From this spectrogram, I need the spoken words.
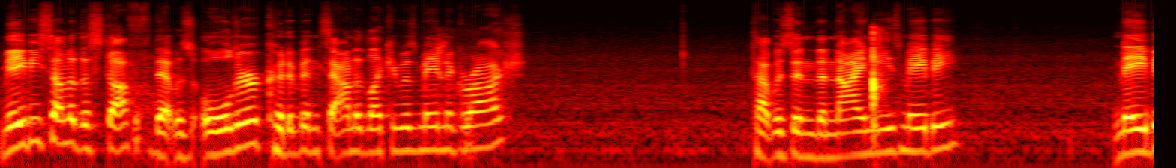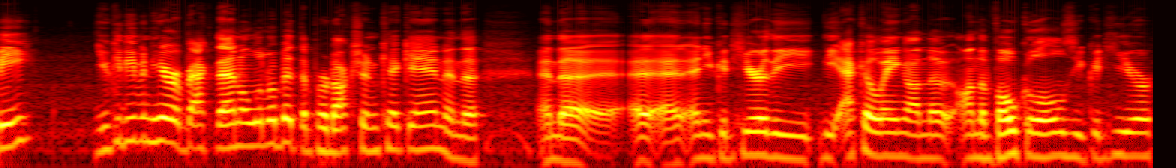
Maybe some of the stuff that was older could have been sounded like it was made in a garage. That was in the 90s, maybe. Maybe. You could even hear it back then a little bit. The production kick in and the and the and, and you could hear the the echoing on the on the vocals. You could hear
